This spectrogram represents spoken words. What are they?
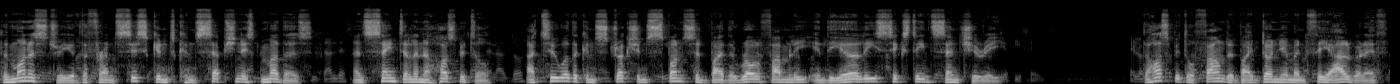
The monastery of the Franciscan Conceptionist Mothers and St. Helena Hospital are two other constructions sponsored by the Roll family in the early 16th century. The hospital founded by Doña Mencia Alvarez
